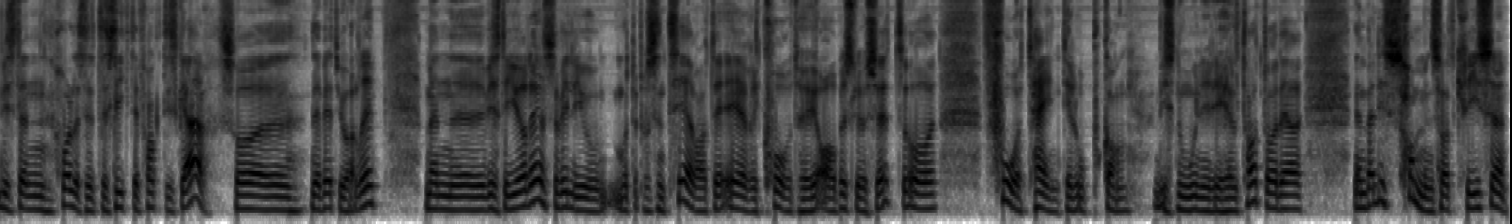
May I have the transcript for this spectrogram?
Hvis den holder seg til slik det faktisk er, så eh, det vet vi jo aldri. Men uh, hvis det gjør det, så vil de jo måtte presentere at det er rekordhøy arbeidsløshet og få tegn til oppgang. Hvis noen i det hele tatt. og Det er en veldig sammensatt krise.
